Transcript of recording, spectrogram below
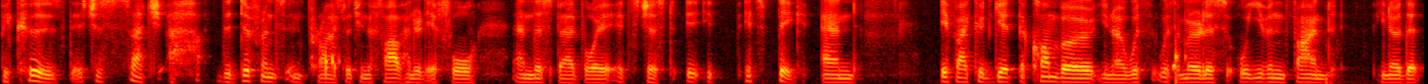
Because there's just such a the difference in price between the 500 f4 and this bad boy it's just it, it it's big. And if I could get the combo you know with with a mirrorless or even find you know that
